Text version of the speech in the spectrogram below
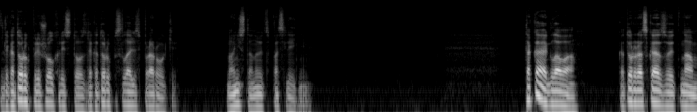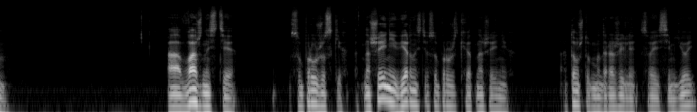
для которых пришел Христос, для которых посылались пророки, но они становятся последними. Такая глава, которая рассказывает нам о важности супружеских отношений, верности в супружеских отношениях, о том, чтобы мы дорожили своей семьей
